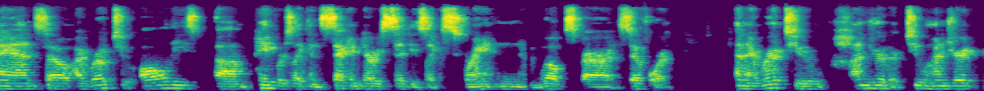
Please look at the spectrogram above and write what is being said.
And so I wrote to all these um, papers, like in secondary cities like Scranton and Wilkes-Barre and so forth. And I wrote to 100 or 200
